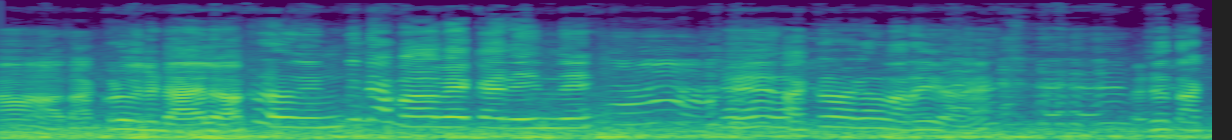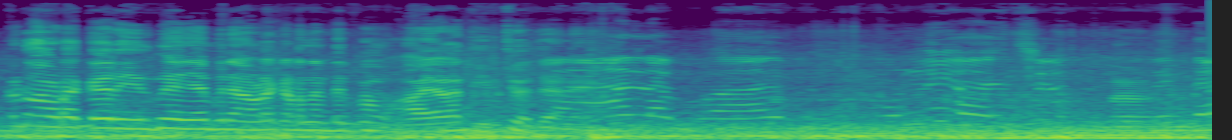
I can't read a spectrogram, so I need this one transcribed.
ആ തക്കട് വലിയ ഡയലോഗ് തക്കട് എന്തിനാ പാവേ കരയുന്നേ? ഏഹ് തക്കട് ഒക്കെ പറയുവാണേ പക്ഷെ തക്കടും അവിടെ കയറി ഇരുന്ന് കഴിഞ്ഞാൽ പിന്നെ അവിടെ കിടന്നിട്ട് ഇപ്പം അയാളെ തിരിച്ചു വെച്ചാണേ നിന്റെ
